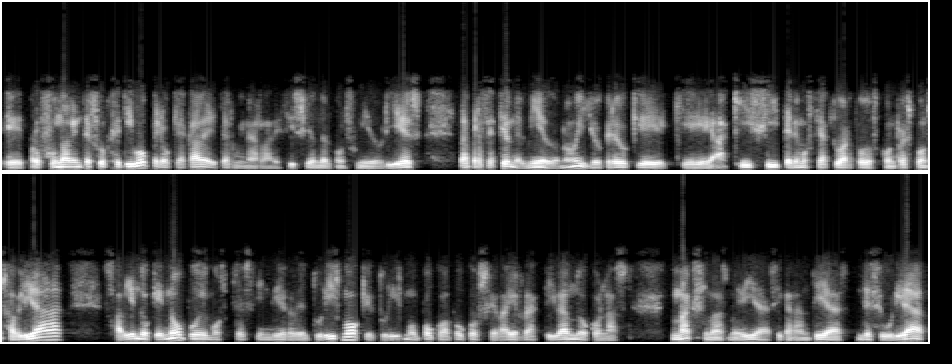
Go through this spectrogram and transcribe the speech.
eh, profundamente subjetivo, pero que acaba de determinar la decisión del consumidor y es la percepción del miedo, ¿no? Y yo creo que, que aquí sí tenemos que actuar todos con responsabilidad, sabiendo que no podemos prescindir del turismo, que el turismo poco a poco se va a ir reactivando con las máximas medidas y garantías de seguridad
